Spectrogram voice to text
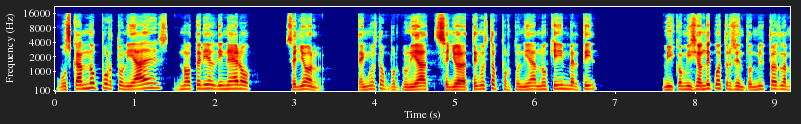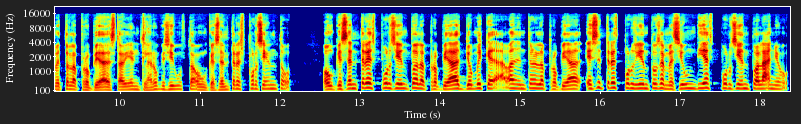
buscando oportunidades. No tenía el dinero. Señor, tengo esta oportunidad. Señora, tengo esta oportunidad. ¿No quiere invertir? Mi comisión de 400 mil pesos la meto a la propiedad. Está bien, claro que sí, Gustavo. Aunque sea el 3%. Aunque sea el 3% de la propiedad, yo me quedaba dentro de la propiedad. Ese 3% se me hacía un 10% al año.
